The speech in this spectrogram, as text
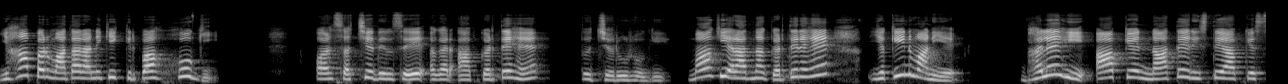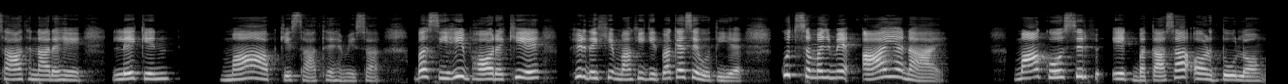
यहाँ पर माता रानी की कृपा होगी। और सच्चे दिल से अगर आप करते हैं तो ज़रूर होगी। माँ की आराधना करते रहें, यकीन मानिए, भले ही आपके नाते रिश्ते आपके साथ ना रहे, लेकिन माँ आपके साथ है हमेशा। बस यही भाव रखिए, फिर देखिए माँ की कृपा कैसे होती है। कुछ समझ में आए या ना आए? माँ को सिर्फ़ एक बतासा और दो लौंग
